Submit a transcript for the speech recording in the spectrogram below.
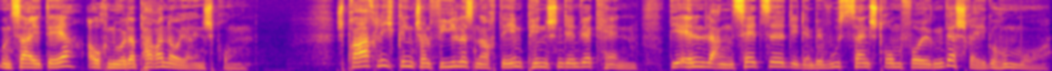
und sei der auch nur der Paranoia entsprungen. Sprachlich klingt schon vieles nach dem Pinschen, den wir kennen. Die ellenlangen Sätze, die dem Bewusstseinsstrom folgen, der schräge Humor.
